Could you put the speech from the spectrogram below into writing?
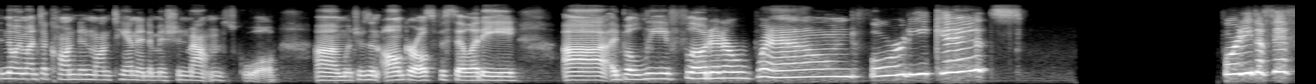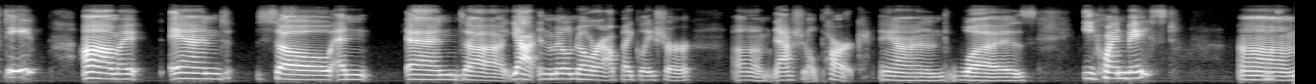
And then we went to Condon, Montana to Mission Mountain School, um, which was an all-girls facility. Uh I believe floated around 40 kids. 40 to 50. Um I and so and and uh yeah, in the middle of nowhere out by Glacier um, National Park and was equine based. Um,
